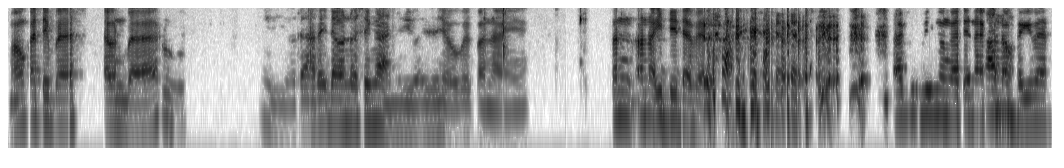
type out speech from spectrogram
Mau kate bahas tahun baru. Iya, arek arek daun sing anu juga sih. Ya wes kan ae. Kan ono ide dah Ber. Aku bingung ngatain aku apa gimana.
